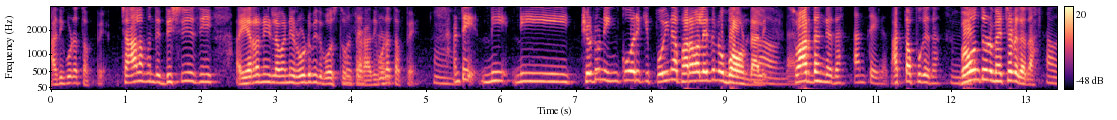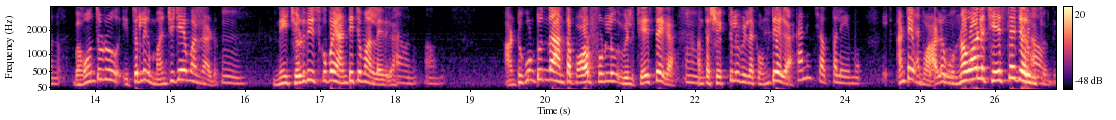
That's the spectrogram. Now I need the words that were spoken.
అది కూడా తప్పే. చాలా మంది దిష్టి చేసి ఎర్ర నీళ్ళు అవన్నీ రోడ్డు మీద పోస్తూ ఉంటారు అది కూడా తప్పే. అంటే నీ నీ చెడుని ఇంకోరికి పోయినా పర్వాలేదు నువ్వు బాగుండాలి. స్వార్థం కదా. అంతే కదా. అది తప్పు కదా. భగవంతుడు మెచ్చడు కదా. అవును. భగవంతుడు ఇతరులకి మంచి చేయమన్నాడు. నీ చెడు తీసుకుపోయి అంటించమనలేదుగా. అవును అవును. అంటుకుంటుందా? అంత పవర్ఫుల్ వీళ్ళు చేస్తేగా అంత శక్తులు వీళ్ళకి ఉంటేగా. కానీ చెప్పలేము. అంటే వాళ్ళు ఉన్నవాళ్ళు చేస్తే జరుగుతుంది.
